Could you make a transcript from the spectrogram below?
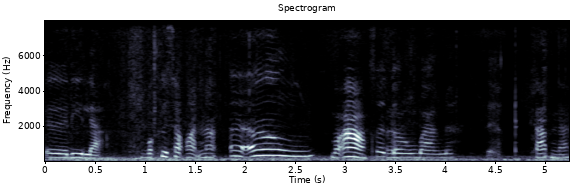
เออดีแหละบ่คือสะอ่อนนะเออเออบ่อ้าวซอยตัวบางๆเด้อแซ่บตับนะ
